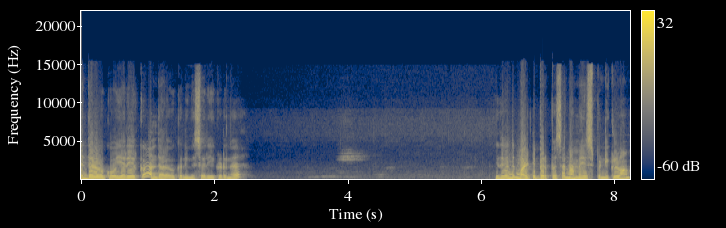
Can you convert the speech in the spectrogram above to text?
எந்த அளவுக்கு உயரம் இருக்கோ அந்த அளவுக்கு நீங்கள் சொருகிக்கிடுங்க இது வந்து மல்டி பர்பஸாக நம்ம யூஸ் பண்ணிக்கலாம்.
